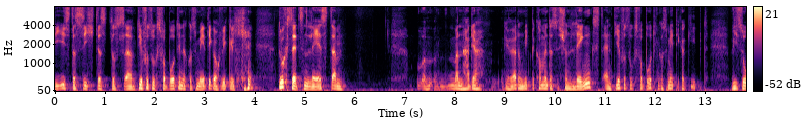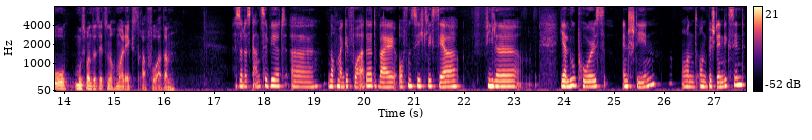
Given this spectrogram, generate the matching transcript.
die ist, dass sich das, das äh, Tierversuchsverbot in der Kosmetik auch wirklich durchsetzen lässt. Ähm, man hat ja gehört und mitbekommen, dass es schon längst ein Tierversuchsverbot in Kosmetika gibt. Wieso muss man das jetzt nochmal extra fordern? Also das Ganze wird äh, nochmal gefordert, weil offensichtlich sehr viele ja, Loopholes entstehen und, und beständig sind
